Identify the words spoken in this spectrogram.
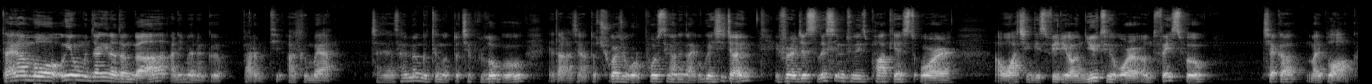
다양한 뭐 응용 문장이라던가 아니면은 그 발음 티, 아그 뭐야 자세한 설명 같은 것도 제 블로그에다가 제가 또 추가적으로 포스팅하는 거 알고 계시죠? If you're just listening to this podcast or uh, watching this video on YouTube or on Facebook, check out my blog.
